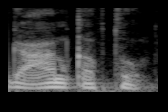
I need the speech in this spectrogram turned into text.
gacan qabto.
